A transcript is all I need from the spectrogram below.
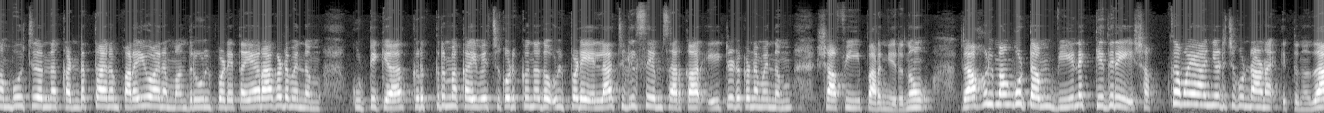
സംഭവിച്ചതെന്ന് കണ്ടെത്താനും പറയുവാനും മന്ത്രി ഉൾപ്പെടെ തയ്യാറാകണമെന്നും കുട്ടിക്ക് കൃത്രിമ കൈവച്ച് കൊടുക്കുന്നത് ഉൾപ്പെടെ എല്ലാ ചികിത്സയും സർക്കാർ ഏറ്റെടുക്കണമെന്നും ഷാഫി പറഞ്ഞിരുന്നു. രാഹുൽ മങ്കൂട്ടം വീണയ്ക്കെതിരെ ശക്തമായി ആഞ്ഞടിച്ചുകൊണ്ടാണ് എത്തുന്നത്.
